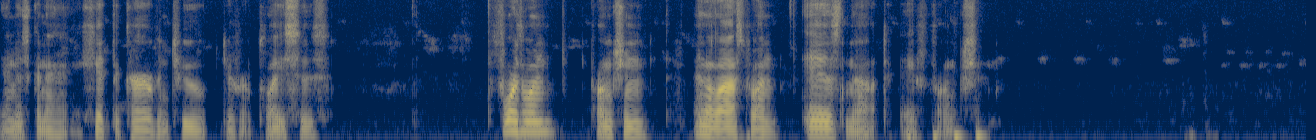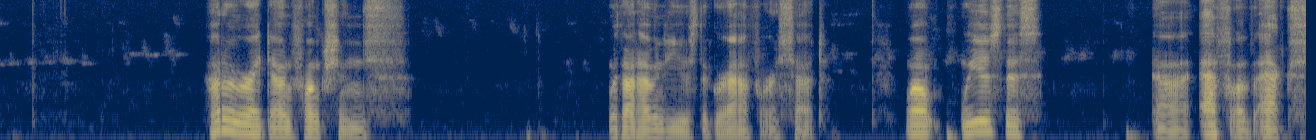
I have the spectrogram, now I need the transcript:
and it's going to hit the curve in two different places. The fourth one, function, and the last one is not a function. How do we write down functions without having to use the graph or a set? Well, we use this uh, f of x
